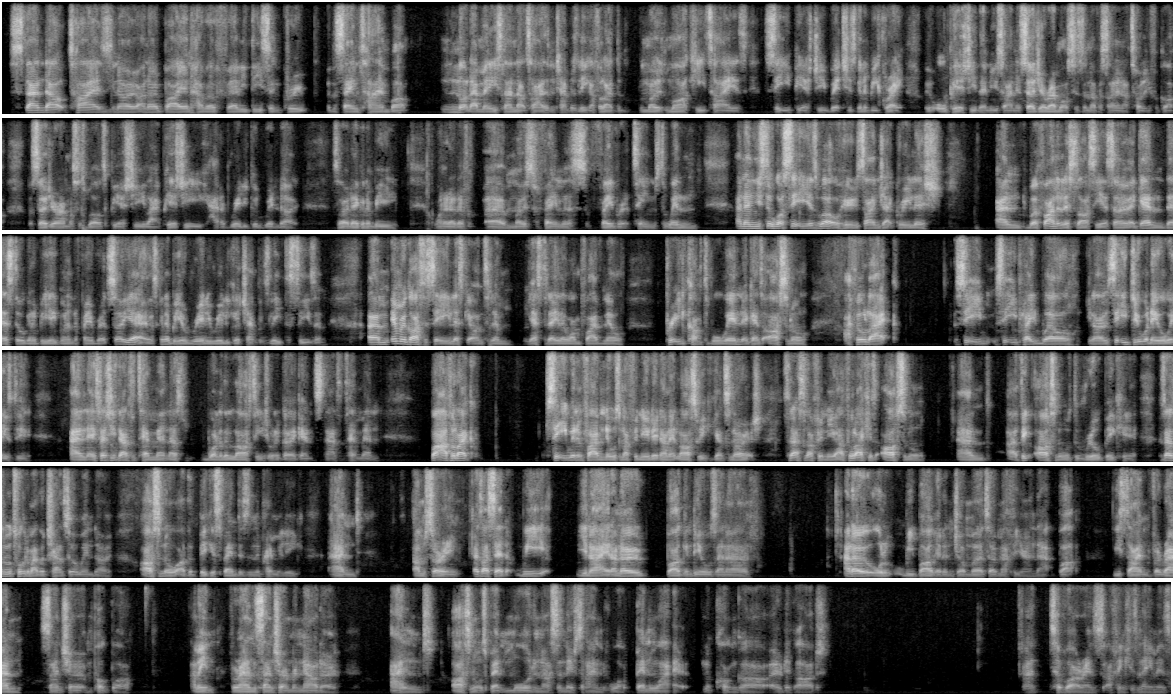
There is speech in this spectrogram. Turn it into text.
standout ties. You know, I know Bayern have a fairly decent group at the same time, but not that many standout ties in the Champions League. I feel like the, most marquee tie is City PSG, which is going to be great with all PSG their new signing. Sergio Ramos is another signing I totally forgot, but Sergio Ramos as well to PSG. Like PSG had a really good window, so they're going to be one of the uh, most famous favorite teams to win. And then you still got City as well, who signed Jack Grealish and were finalists last year. So again, they're still going to be one of the favorites. So yeah, it's going to be a really, really good Champions League this season. Um, in regards to City, let's get on to them. Yesterday they won 5 0. Pretty comfortable win against Arsenal. I feel like City City played well. You know, City do what they always do. And especially down to 10 men, that's one of the last teams you want to go against, down to 10 men. But I feel like City winning 5 0 is nothing new. They done it last week against Norwich. So that's nothing new. I feel like it's Arsenal and I think Arsenal was the real big here because as we are talking about the transfer window, Arsenal are the biggest spenders in the Premier League. And I'm sorry, as I said, we United. I know bargain deals and uh, I know all we bargained and John Murtough, Mafia, and that, but we signed Varane, Sancho, and Pogba. I mean, Varane, Sancho, and Ronaldo, and Arsenal spent more than us, and they've signed what Ben White, Lokonga, Odegaard, uh, Tavares, I think his name is.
